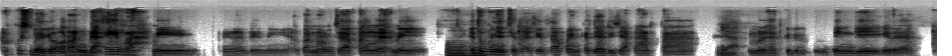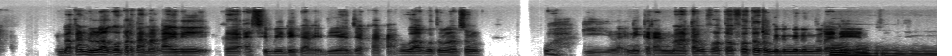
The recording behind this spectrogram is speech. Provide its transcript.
aku sebagai orang daerah nih ini ada nih aku kan orang Jawa Tengah nih hmm. itu punya cita-cita pengen kerja di Jakarta yeah. melihat gedung-gedung tinggi gitu ya bahkan dulu aku pertama kali ke SCBD kali diajak kakakku aku tuh langsung wah gila ini keren banget aku foto-foto tuh gedung-gedung tuh Raden. Hmm, hmm, hmm,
